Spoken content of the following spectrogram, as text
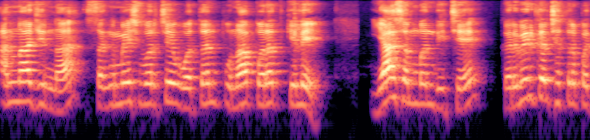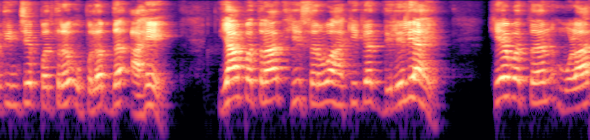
अण्णाजींना संगमेश्वरचे वतन पुन्हा परत केले. यासंबंधीचे करवीरकर छत्रपतींचे पत्र उपलब्ध आहे. या पत्रात ही सर्व हकीकत दिलेली आहे. हे वतन मुळात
